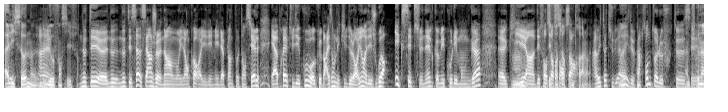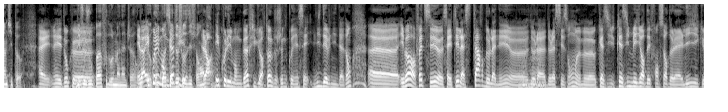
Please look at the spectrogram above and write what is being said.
Allison, milieu offensif. Notez notez ça, c'est un jeune, hein, bon, il a encore, il, est, mais il a plein de potentiel. Et après, tu découvres que par exemple l'équipe de Lorient a des joueurs exceptionnels comme Ekole Manga, euh, qui hmm. est un défenseur, central. Ah oui, toi, tu, ah par contre, toi, le foot, euh, c'est. Je connais un petit peu. Ouais. mais donc. Mais je euh, joue pas à Football Manager. Et eh bah, ben, Ekole Manga, deux choses différentes. Alors, Ekole Manga, figure-toi que je ne connaissais ni Dev ni d'Adam. Euh, et ben, en fait, c'est, ça a été la star de l'année, euh, de la, de la saison, quasi, quasi meilleur défenseur de la ligue.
